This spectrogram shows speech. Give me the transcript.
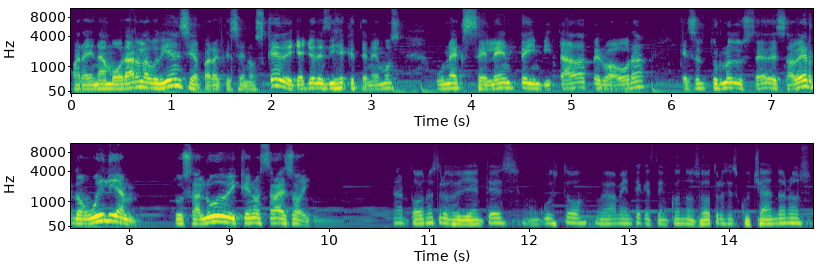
para enamorar a la audiencia, para que se nos quede. Ya yo les dije que tenemos una excelente invitada, pero ahora es el turno de ustedes. A ver, don William, tu saludo y qué nos traes hoy. A todos nuestros oyentes, un gusto nuevamente que estén con nosotros, escuchándonos.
